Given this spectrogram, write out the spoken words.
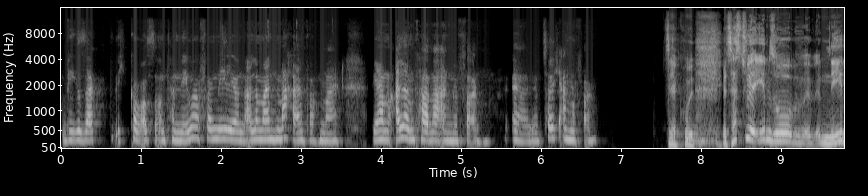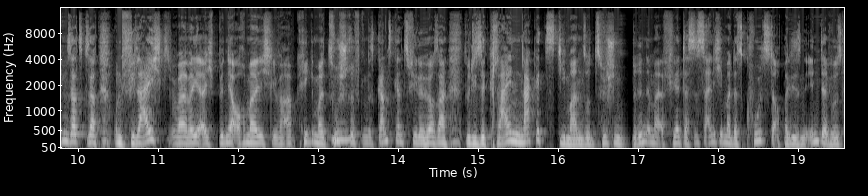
wie gesagt, ich komme aus einer Unternehmerfamilie und alle meinten, mach einfach mal. Wir haben alle ein paar Mal angefangen. Ja, jetzt habe ich angefangen. Sehr cool. Jetzt hast du ja eben so im Nebensatz gesagt, und vielleicht, weil ich bin ja auch immer, ich kriege immer mhm. Zuschriften, dass ganz, ganz viele Hörer sagen, so diese kleinen Nuggets, die man so zwischendrin immer erfährt, das ist eigentlich immer das Coolste auch bei diesen Interviews.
